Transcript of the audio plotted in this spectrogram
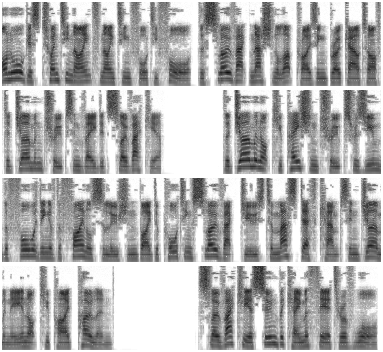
On August 29, 1944, the Slovak national uprising broke out after German troops invaded Slovakia. The German occupation troops resumed the forwarding of the final solution by deporting Slovak Jews to mass death camps in Germany and occupied Poland. Slovakia soon became a theatre of war.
